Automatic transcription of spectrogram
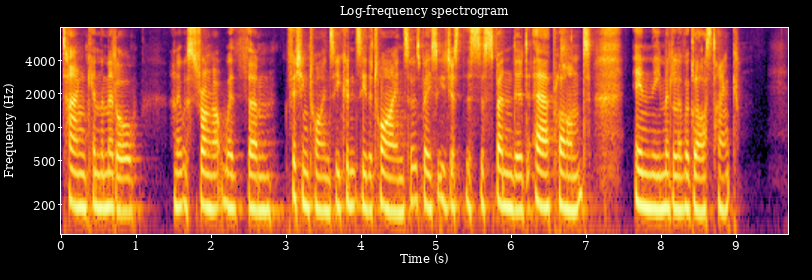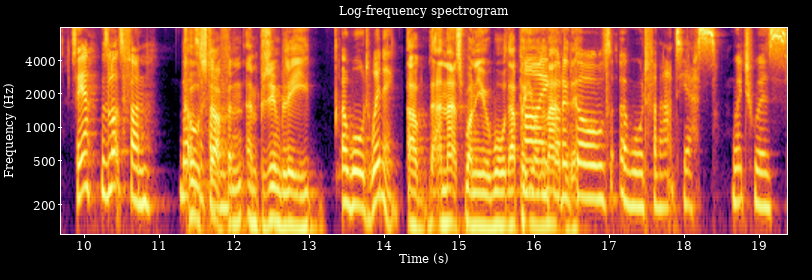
tank in the middle and it was strung up with um, fishing twine, so you couldn't see the twine. So it's basically just this suspended air plant in the middle of a glass tank. So yeah, it was lots of fun. Lots cool stuff. fun. And, and presumably, Award winning. uh, and that's one of your award that put you on I the map, I got a did it? gold award for that. Yes, which was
